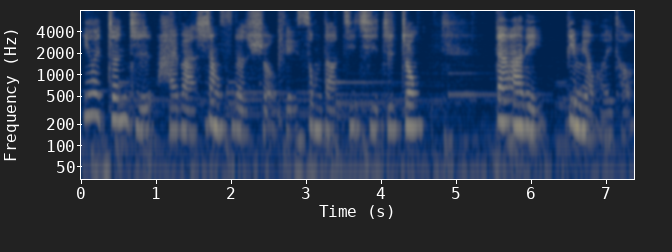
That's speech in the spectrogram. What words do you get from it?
因为争执，还把上司的手给送到机器之中，但阿里并没有回头，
